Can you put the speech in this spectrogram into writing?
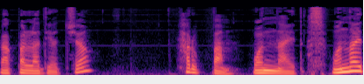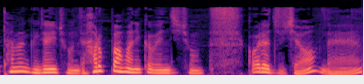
락 발라드였죠. 하룻밤, one night. One night 하면 굉장히 좋은데 하룻밤 하니까 왠지 좀 꺼려지죠. 네.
